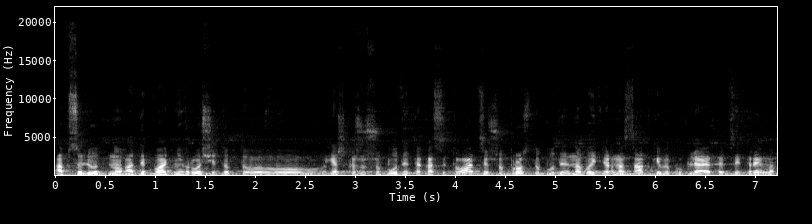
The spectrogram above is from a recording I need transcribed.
абсолютно адекватні гроші. Тобто, я ж кажу, що буде така ситуація, що просто буде на вибір насадки, ви купляєте цей тример,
